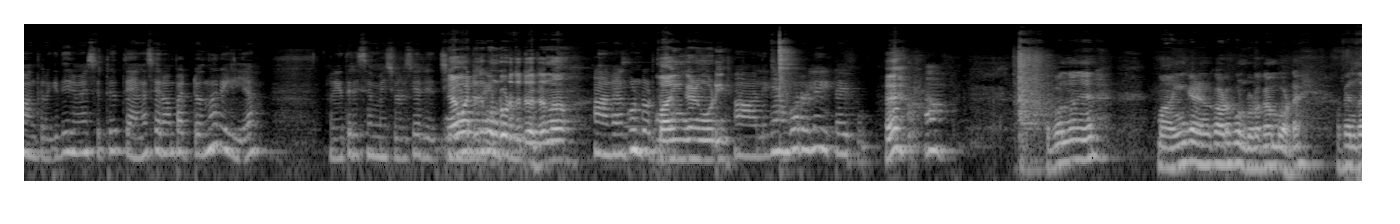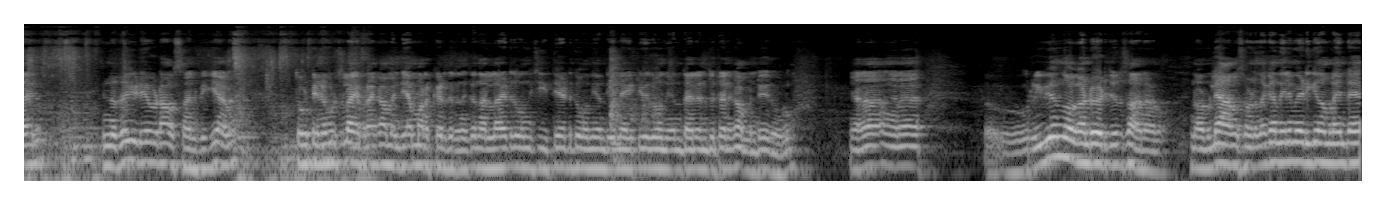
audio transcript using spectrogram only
മാങ്കറിക്ക് തിരുമ്മി വെച്ചിട്ട് തേങ്ങ ചേരാൻ പറ്റുമെന്ന് അറിയില്ല. ഞാൻ മറ്റേത് കൊണ്ടുകൊടുത്തിട്ട് ആ ഞാൻ കൊണ്ടുകൊടുത്തു. ആ അല്ലെങ്കിൽ ഞാൻ കുറെ ലേറ്റ് ആയി പോകും ആ. അപ്പോൾ എന്നാൽ ഞാൻ മാങ്ങി കിഴങ്ങൊക്കെ അവിടെ കൊണ്ടുകൊടുക്കാൻ പോട്ടെ. അപ്പോൾ എന്തായാലും ഇന്നത്തെ വീഡിയോ ഇവിടെ അവസാനിപ്പിക്കുകയാണ്. തൊട്ടിനെ കുറിച്ചുള്ള അഭിപ്രായം കമന്റ് ചെയ്യാൻ മറക്കരുത്. നിങ്ങൾക്ക് നല്ലതായിട്ട് തോന്നി ചീത്തയായിട്ട് തോന്നി എന്തെങ്കിലും നെഗറ്റീവ് തോന്നി എന്തായാലും എന്തിട്ടാലും കമന്റ് ചെയ്തോളൂ. ഞാൻ അങ്ങനെ റിവ്യൂ ഒന്നും നോക്കാണ്ട് മേടിച്ചൊരു സാധനമാണ്. നോർമലി ആമസോണിൽ നിന്നൊക്കെ എന്തെങ്കിലും മേടിക്കും നമ്മളതിന്റെ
